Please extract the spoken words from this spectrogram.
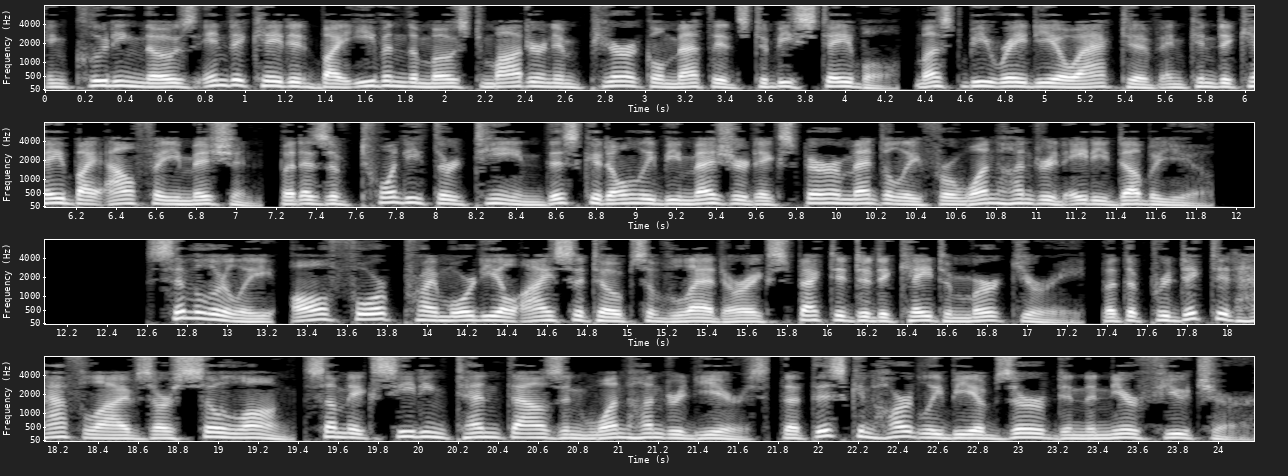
including those indicated by even the most modern empirical methods to be stable, must be radioactive and can decay by alpha emission, but as of 2013 this could only be measured experimentally for 180 W. Similarly, all four primordial isotopes of lead are expected to decay to mercury, but the predicted half-lives are so long some exceeding 10,100 years that this can hardly be observed in the near future.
